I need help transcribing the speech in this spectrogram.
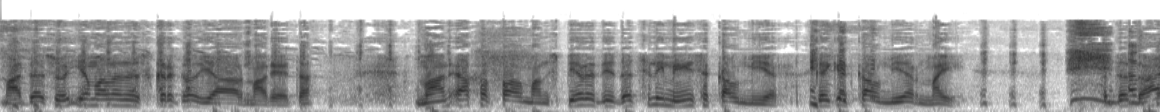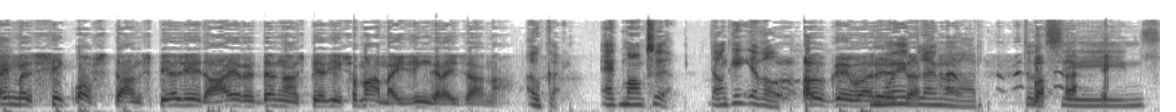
Maar dit is so eenmal in 'n skrikkeljaar, Marita. Maar in elk geval man, speel dit dit sal die mense kalmeer. Kyk dit kalmeer my. Dat okay. daai musiek opstaan, speel jy daai ding, dan speel jy sommer Amazing Grace daarna. OK. Ek maak so. Dankie Ewald. Okay, Marita. Mooi bly my hart. Totsiens.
